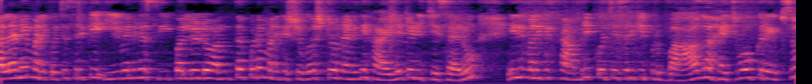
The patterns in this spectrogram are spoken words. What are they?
అలానే మనకి వచ్చేసరికి ఈవెన్గా సీపల్లులో అంతా కూడా మనకి షుగర్ స్టోన్ అనేది హైలైటెడ్ ఇచ్చేసారు ఇది మనకి ఫ్యాబ్రిక్ వచ్చేసరికి ఇప్పుడు బాగా హెచ్ఓ క్రేప్స్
